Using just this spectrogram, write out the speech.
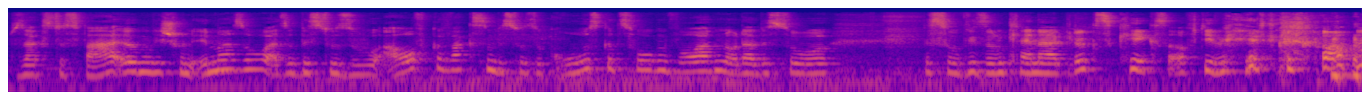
du sagst, das war irgendwie schon immer so. Also bist du so aufgewachsen, bist du so großgezogen worden oder bist du, bist du wie so ein kleiner Glückskeks auf die Welt gekommen?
